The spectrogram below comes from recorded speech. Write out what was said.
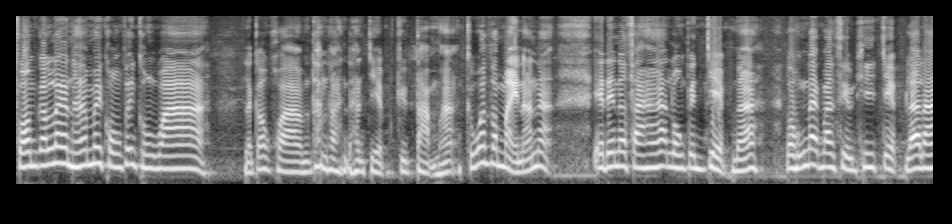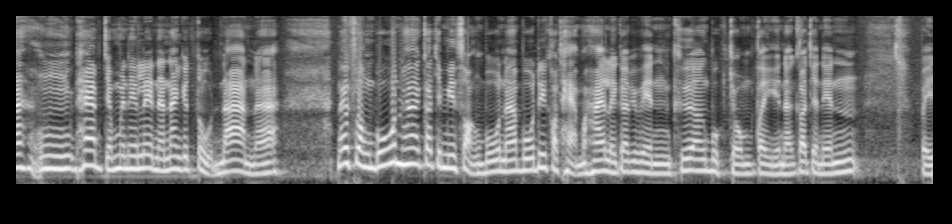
ฟอร์มการเล่นฮะไม่คงเส้นคงวา แล้วก็ความต้านทานทานเจ็บคือต่ำฮะ คือว่าสมัยนั้นอะเอเดนาซาฮะลงเป็นเจ็บนะ ลงได้บานสิวทีเจ็บแล้วนะแทบจะไม่ได้เล่นนะนั่งก็ตูดด้านนะ ในส่วนบูธฮะก็จะมี 2 บูธนะ บูธที่เขาแถมมาให้เลยก็จะเป็นเครื่องบุกโจมตีนะ ก็จะเน้น ไป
